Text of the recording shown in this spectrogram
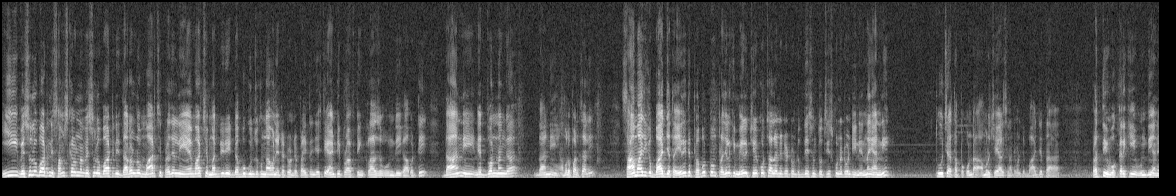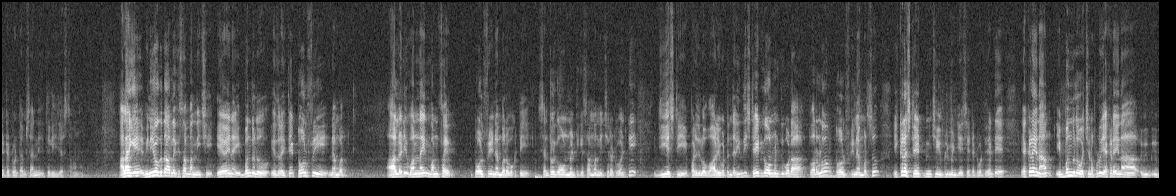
ఈ వెసులుబాటుని సంస్కరణ వెసులుబాటుని ధరలు మార్చి ప్రజల్ని ఏమార్చి మళ్ళీ డబ్బు గుంజుకుందామనేటటువంటి ప్రయత్నం చేస్తే యాంటీ ప్రాఫిటింగ్ క్లాజ్ ఉంది కాబట్టి దాన్ని నిర్ద్వందంగా దాన్ని అమలుపరచాలి. సామాజిక బాధ్యత ఏదైతే ప్రభుత్వం ప్రజలకి మేలు చేకూర్చాలనేటటువంటి ఉద్దేశంతో తీసుకున్నటువంటి ఈ నిర్ణయాన్ని తూచా తప్పకుండా అమలు చేయాల్సినటువంటి బాధ్యత ప్రతి ఒక్కరికి ఉంది అనేటటువంటి అంశాన్ని తెలియజేస్తా ఉన్నాం. అలాగే వినియోగదారులకి సంబంధించి ఏవైనా ఇబ్బందులు ఎదురైతే toll free number already one nine one five toll free number ఒకటి సెంట్రల్ గవర్నమెంట్కి సంబంధించినటువంటి జిఎస్టీ పరిధిలో వారు ఇవ్వటం జరిగింది. స్టేట్ గవర్నమెంట్ది కూడా త్వరలో టోల్ ఫ్రీ నెంబర్స్ ఇక్కడ స్టేట్ నుంచి ఇంప్లిమెంట్ చేసేటటువంటిది. అంటే ఎక్కడైనా ఇబ్బందులు వచ్చినప్పుడు ఎక్కడైనా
